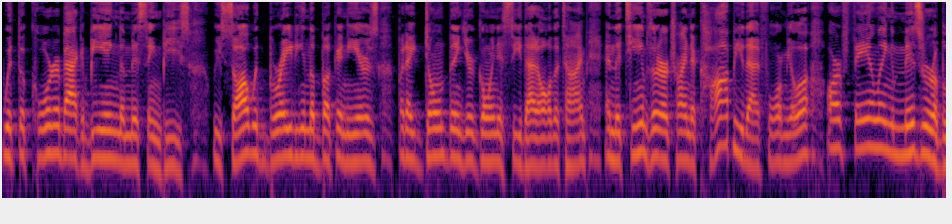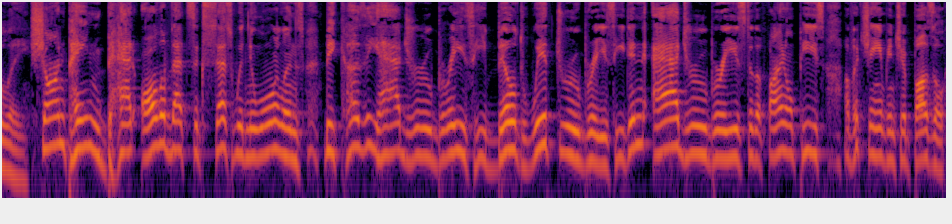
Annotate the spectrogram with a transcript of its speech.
with the quarterback being the missing piece. We saw it with Brady and the Buccaneers, but I don't think you're going to see that all the time. And the teams that are trying to copy that formula are failing miserably. Sean Payton had all of that success with New Orleans because he had Drew Brees. He built with Drew Brees. He didn't add Drew Brees to the final piece of a championship puzzle.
